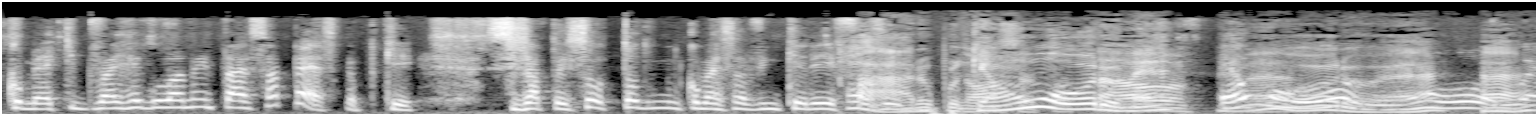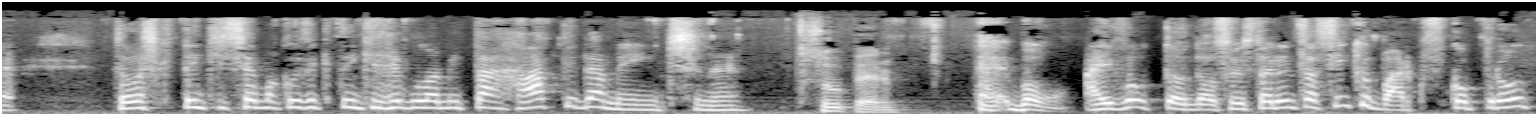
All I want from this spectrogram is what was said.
como é que vai regulamentar essa pesca. Porque se já pensou, todo mundo começa a vir querer fazer. Claro, porque Nossa, é um ouro, total. né? É um é ouro, é um ouro, é. é. Então acho que tem que ser uma coisa que tem que regulamentar rapidamente, né? Super. É, bom, aí voltando ao seu restaurante, assim que o barco ficou pronto,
